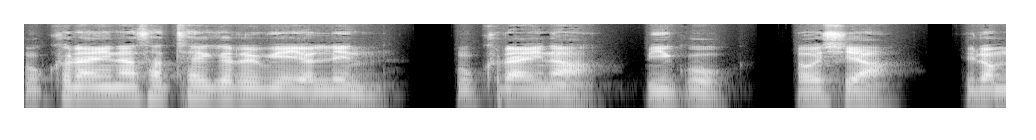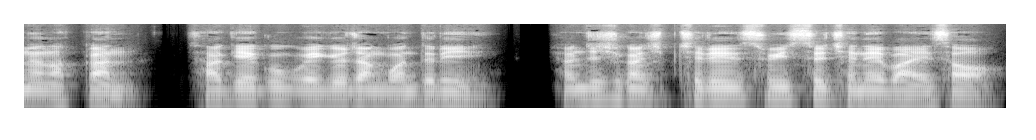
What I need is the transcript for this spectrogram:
우크라이나 사태 해결을 위해 열린 우크라이나, 미국, 러시아, 유럽연합 간 4개국 외교장관들이 현지 시간 17일 스위스 제네바에서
